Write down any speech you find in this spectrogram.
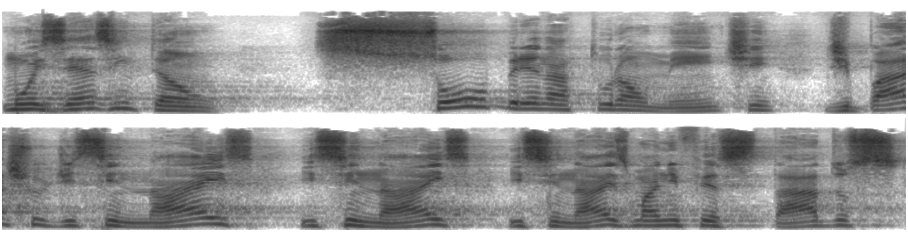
Moisés então, sobrenaturalmente, debaixo de sinais e sinais e sinais manifestados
